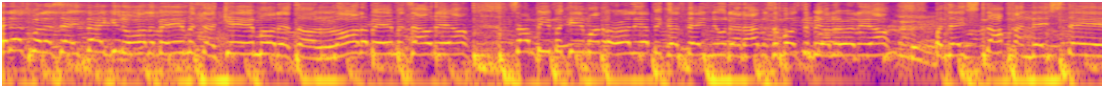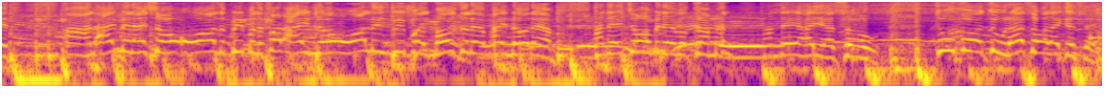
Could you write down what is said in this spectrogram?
I just want to say thank you to all the Bahamians that came out. There's a lot of Bahamians out there. Some people came on earlier because they knew that I was supposed to be on earlier, but they stuck and they stayed. Say.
